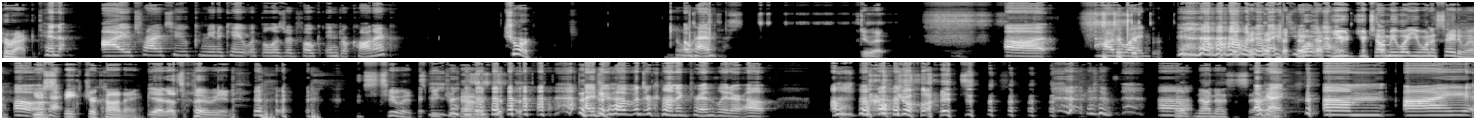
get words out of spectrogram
Correct. Can I try to communicate with the lizard folk in Draconic? Sure. My Okay. goodness. Do it. Uh, how do I? how do I do Well, that? you you tell me what you want to say to him. oh, You okay. speak Draconic. Yeah, that's what I mean. Let's do it. Speak Draconic. I do have a Draconic translator up. oh God. uh, nope, not necessary. okay. Um, I,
